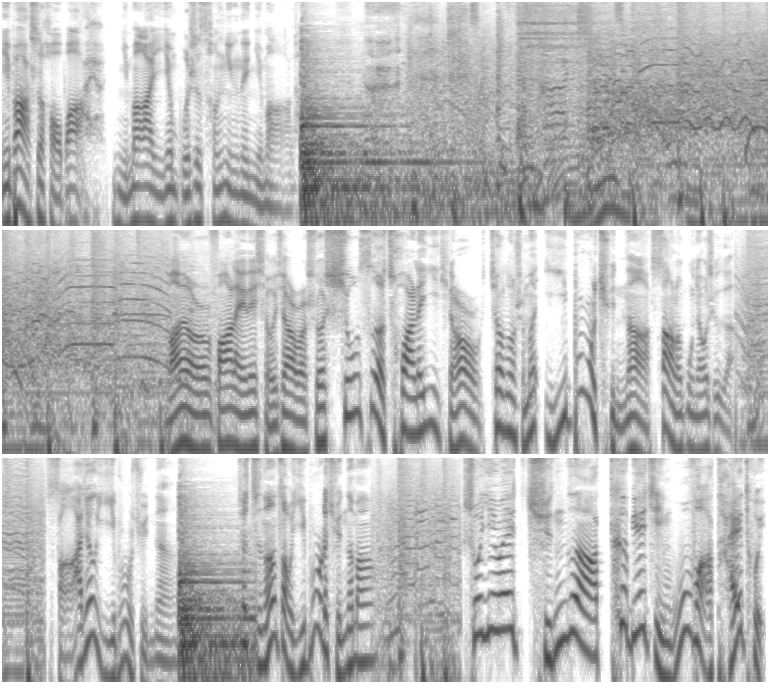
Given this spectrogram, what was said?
你爸是好爸呀，你妈已经不是曾经的你妈了。网友发来的小笑话说：羞涩穿了一条叫做什么一步裙呐，上了公交车。啥叫一步裙呢？就只能走一步的裙子吗？说因为裙子啊特别紧，无法抬腿。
